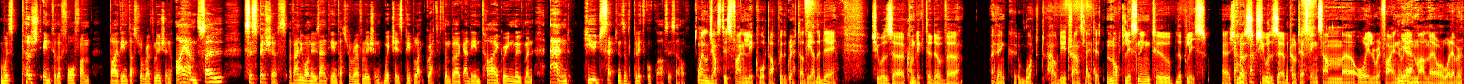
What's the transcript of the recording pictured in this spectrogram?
was pushed into the forefront by the Industrial Revolution. I am so suspicious of anyone who's anti Industrial Revolution, which is people like Greta Thunberg and the entire Green movement and huge sections of the political class itself. Well, justice finally caught up with Greta the other day. She was uh, convicted of, uh, I think, what? How do you translate it? Not listening to the police. Uh, she was she was uh, protesting some uh, oil refinery Yeah. in Malmö or whatever,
